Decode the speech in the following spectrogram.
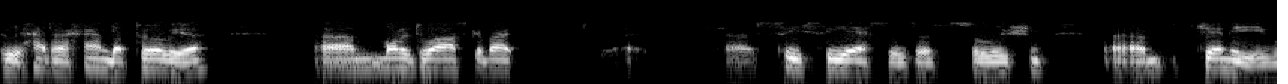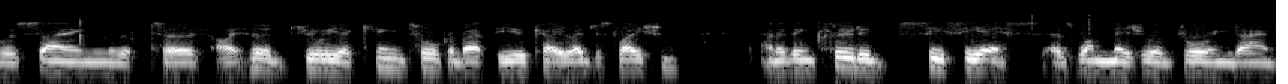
Who had her hand up earlier? Um, wanted to ask about uh, CCS as a solution. Um, Jenny was saying that I heard Julia King talk about the UK legislation, and it included CCS as one measure of drawing down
